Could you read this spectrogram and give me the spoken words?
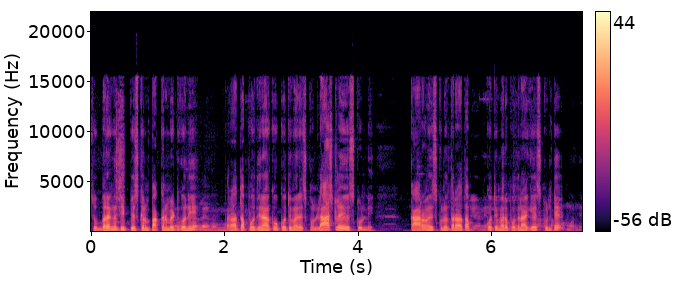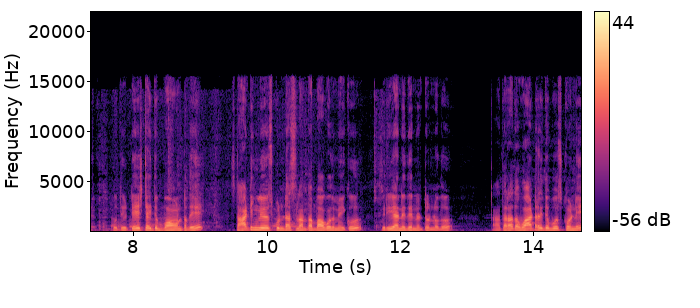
శుభ్రంగా తిప్పేసుకొని పక్కన పెట్టుకొని తర్వాత పుదీనాకు కొత్తిమీర వేసుకోండి. లాస్ట్లో వేసుకోండి. కారం వేసుకున్న తర్వాత కొత్తిమీర పుదీనాకు వేసుకుంటే కొద్దిగా టేస్ట్ అయితే బాగుంటుంది. స్టార్టింగ్లో వేసుకుంటే అసలు అంత బాగోదు మీకు. బిర్యానీ తిన్నట్టున్నదు ఉండదు. ఆ తర్వాత వాటర్ అయితే పోసుకోండి.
